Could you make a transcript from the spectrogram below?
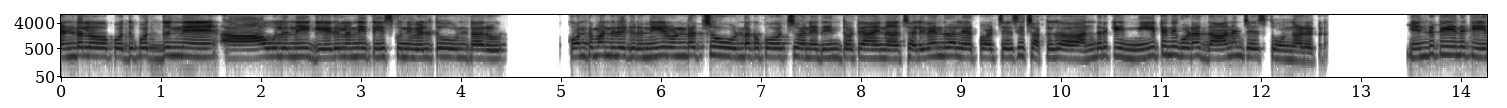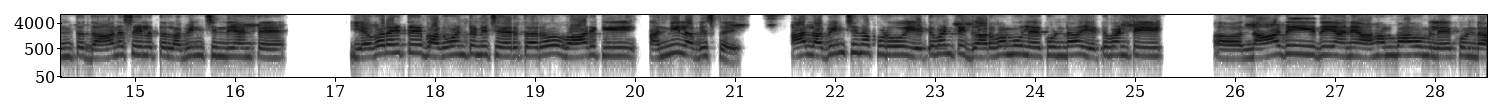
ఎండలో పొద్దు పొద్దున్నే ఆ ఆవులని గేదెలని తీసుకుని వెళ్తూ ఉంటారు. కొంతమంది దగ్గర నీరు ఉండొచ్చు ఉండకపోవచ్చు అనే దీంతో ఆయన చలివేంద్రాలు ఏర్పాటు చేసి చక్కగా అందరికీ నీటిని కూడా దానం చేస్తూ ఉన్నాడట. ఎందుకు ఈయనకి ఇంత దానశీలత లభించింది అంటే ఎవరైతే భగవంతుని చేరుతారో వారికి అన్ని లభిస్తాయి. ఆ లభించినప్పుడు ఎటువంటి గర్వము లేకుండా ఎటువంటి ఆ నాది ఇది అనే అహంభావం లేకుండా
